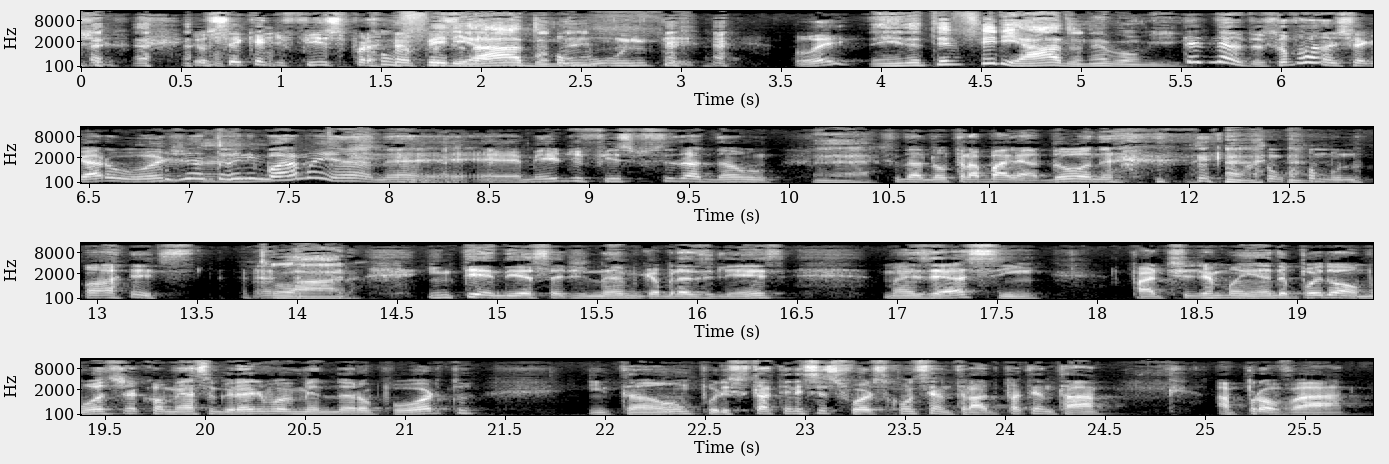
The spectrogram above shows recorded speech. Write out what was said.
eu sei que é difícil para um feriado, né? Comum. Oi? Ainda teve feriado, né, Bombi? Não, eu estou falando, chegaram hoje já estão indo embora amanhã, né? É, é meio difícil para o cidadão, é. cidadão trabalhador, né? Como nós. Claro. Entender essa dinâmica brasileira, mas é assim. A partir de amanhã, depois do almoço, já começa um grande movimento no aeroporto. Então, por isso está tendo esse esforço concentrado para tentar aprovar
